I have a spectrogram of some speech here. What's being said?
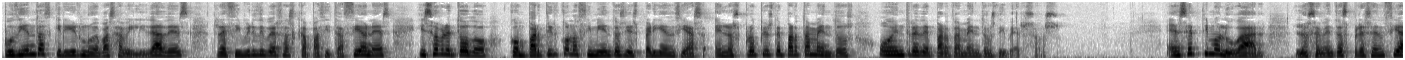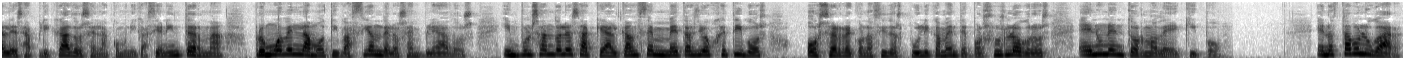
pudiendo adquirir nuevas habilidades, recibir diversas capacitaciones y, sobre todo, compartir conocimientos y experiencias en los propios departamentos o entre departamentos diversos. En séptimo lugar, los eventos presenciales aplicados en la comunicación interna promueven la motivación de los empleados, impulsándoles a que alcancen metas y objetivos o ser reconocidos públicamente por sus logros en un entorno de equipo. En octavo lugar,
